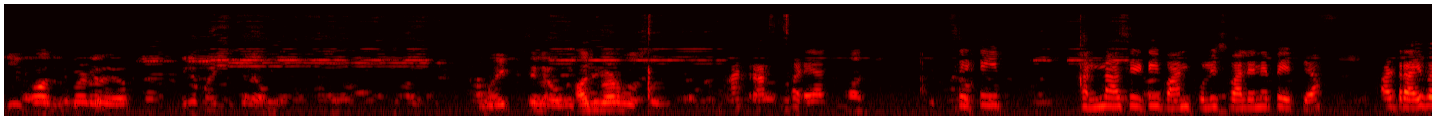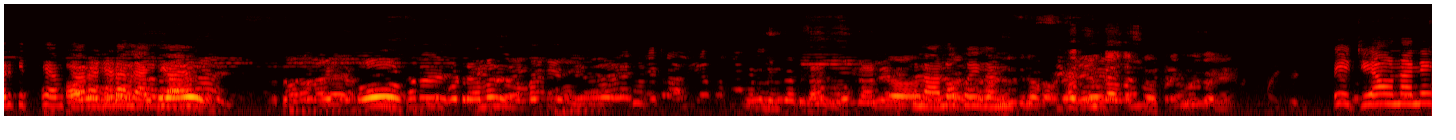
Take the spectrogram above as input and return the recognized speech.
ਜੀ ਫਾਸਟ ਬੈਠ ਰਹੇ ਹੋ ਮੇਰੇ ਮਾਈਕ ਕਿੱਥੇ ਲਾਉਂਗਾ ਮਾਈਕ ਕਿੱਥੇ ਲਾਉਂਗਾ ਹਾਂਜੀ ਮੈਡਮ ਦੱਸੋ ਆ ਟਰੱਕ ਖੜਿਆ ਸਿਟੀ ਖੰਨਾ ਸਿਟੀ 1 ਪੁਲਿਸ ਵਾਲੇ ਨੇ ਭੇਜਿਆ ਆ ਡਰਾਈਵਰ ਕਿੱਥੇ ਆ ਵਿਚਾਰਾ ਜਿਹੜਾ ਲੈ ਕੇ ਆਇਆ ਬੁਲਾ ਲਓ ਕੋਈ ਗੱਲ ਨਹੀਂ ਕੋਈ ਗੱਲ ਦੱਸੋ ਕੋਈ ਗੱਲ ਨਹੀਂ ਭੇਜਿਆ ਉਹਨਾਂ ਨੇ।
